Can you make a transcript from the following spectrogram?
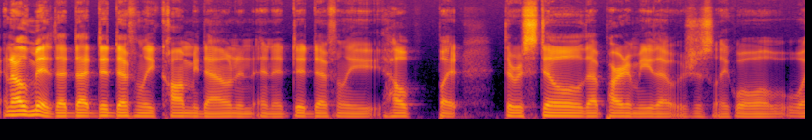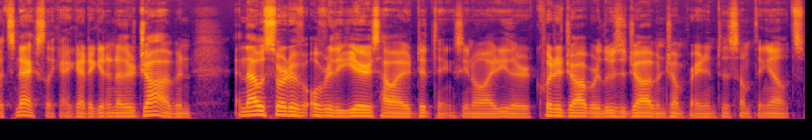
And i'll admit that that did definitely calm me down and and it did definitely help but there was still that part of me that was just like well what's next? Like i got to get another job. And and that was sort of over the years how i did things. You know i'd either quit a job or lose a job and jump right into something else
